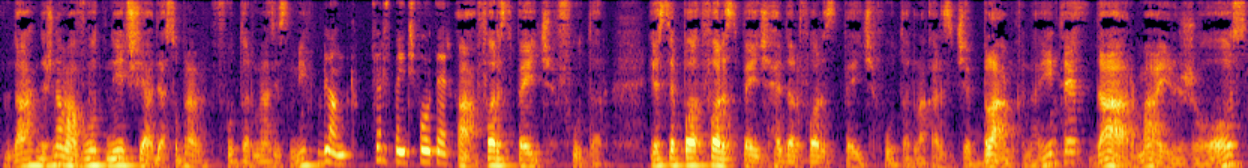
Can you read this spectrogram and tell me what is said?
Da? Deci n-am avut nici ea deasupra footer, n-a zis nimic? Blank, first page footer. Ah, first page footer. Este pe first page header, first page footer, la care zice blank înainte, dar mai în jos,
